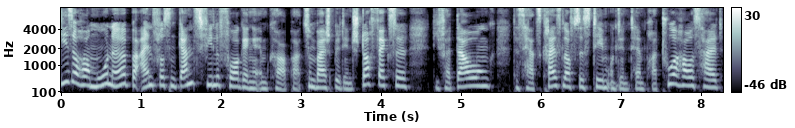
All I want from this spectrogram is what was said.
Diese Hormone beeinflussen ganz viele Vorgänge im Körper, zum Beispiel den Stoffwechsel, die Verdauung, das Herz-Kreislauf-System und den Temperaturhaushalt.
